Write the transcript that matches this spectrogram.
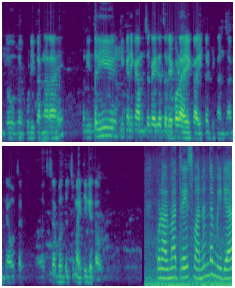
जो घरफोडी करणारा आहे. पण इतरही ठिकाणी काय आमचं काही त्याचं रेकॉर्ड आहे का? इतर ठिकाणचं आम्ही त्यावर त्याच्याबद्दलची माहिती घेत आहोत. कुणाल म्हात्रे स्वानंद मीडिया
